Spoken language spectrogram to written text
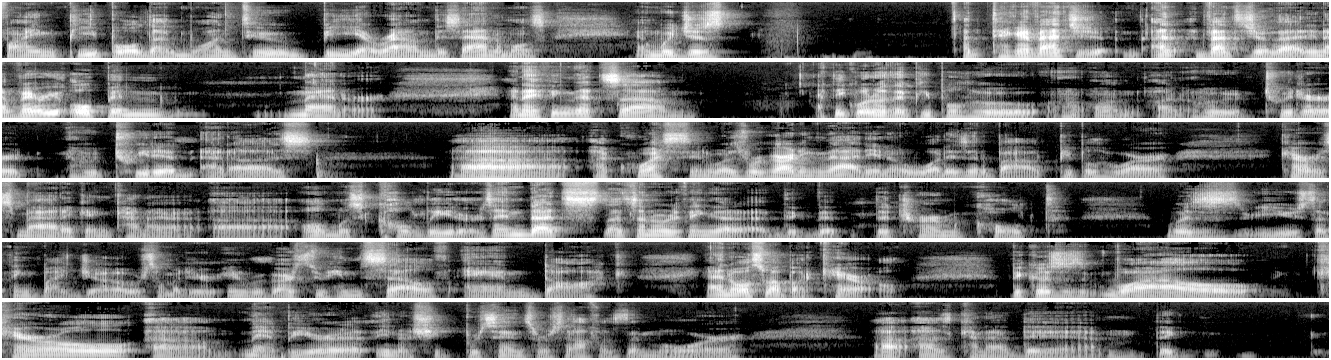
find people that want to be around these animals and we just take advantage advantage of that in a very open manner. And i think that's um i think one of the people who on, on who twitter who tweeted at us uh a question was regarding that you know what is it about people who are charismatic and kind of uh almost cult leaders? And that's that's another thing that the, the, the term cult was used, I think, by Joe or somebody in regards to himself and Doc, and also about Carol, because while Carol um, may appear, you know, she presents herself as the more uh, as kind of the um, the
